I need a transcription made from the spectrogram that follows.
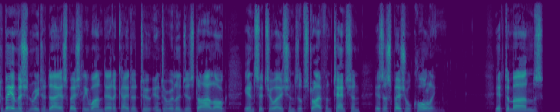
To be a missionary today, especially one dedicated to interreligious dialogue in situations of strife and tension, is a special calling. It demands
